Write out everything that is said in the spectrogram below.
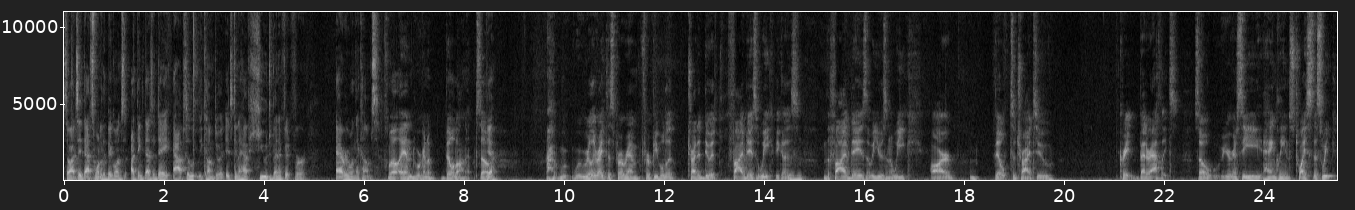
So I'd say that's one of the big ones. I think that's a day absolutely come to it. It's going to have huge benefit for everyone that comes. Well, and we're gonna build on it. So Yeah. we really write this program for people to try to do it five days a week because mm-hmm. the five days that we use in a week are built to try to create better athletes. So you're going to see hang cleans twice this week,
